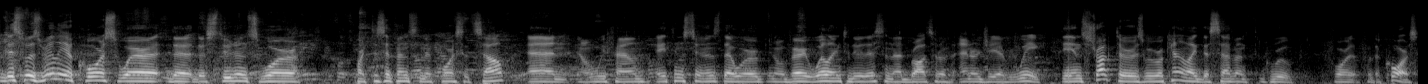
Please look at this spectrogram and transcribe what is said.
This was really a course where the, the students were participants in the course itself, and you know, we found 18 students that were you know, very willing to do this and that brought sort of energy every week. The instructors, we were kind of like the seventh group for, for the course.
